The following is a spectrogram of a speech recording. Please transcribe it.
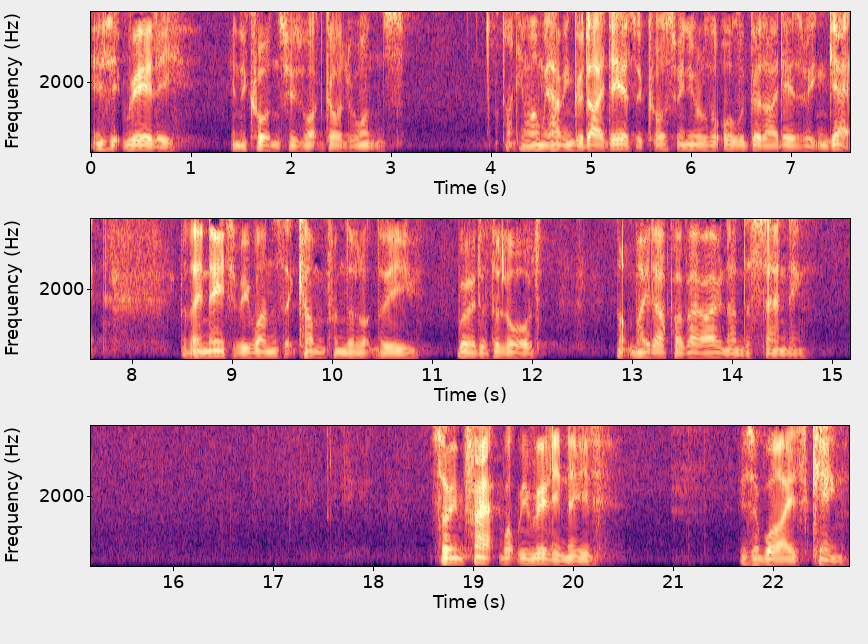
is it really in accordance with what God wants? Nothing wrong with having good ideas, of course. We need all the, all the good ideas we can get. But they need to be ones that come from the, the word of the Lord not made up of our own understanding. So, in fact, what we really need is a wise king.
